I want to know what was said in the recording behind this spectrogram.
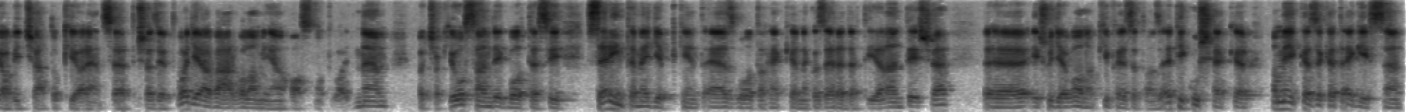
javítsátok ki a rendszert, és ezért vagy elvár valamilyen hasznot, vagy nem, vagy csak jó szándékból teszi. Szerintem egyébként ez volt a hackernek az eredeti jelentése, és ugye van a kifejezetten az etikus hacker, amelyik ezeket egészen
